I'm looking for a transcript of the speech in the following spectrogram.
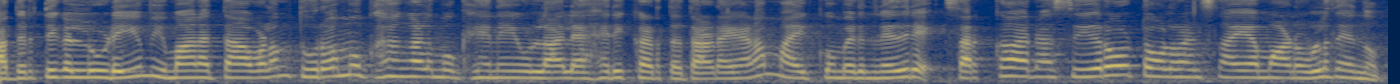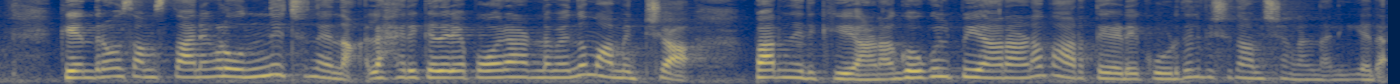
അതിർത്തികളിലൂടെയും വിമാനത്താവളം തുറമുഖങ്ങൾ മുഖേനയുള്ള ലഹരിക്കടത്ത് തടയണം മയക്കുമരുന്നിനെതിരെ സർക്കാരിന് സീറോ ടോളറൻസ് നയമാണ് ഉള്ളതെന്നും കേന്ദ്രവും സംസ്ഥാനങ്ങളും ഒന്നിച്ചു നിന്ന് ലഹരിക്കെതിരെ പോരാടണമെന്നും അമിത്ഷാ പറഞ്ഞിരിക്കുകയാണ്. ഗോകുൽ പി ആറാണ് വാർത്തയുടെ കൂടുതൽ വിശദാംശങ്ങൾ നൽകിയത്.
